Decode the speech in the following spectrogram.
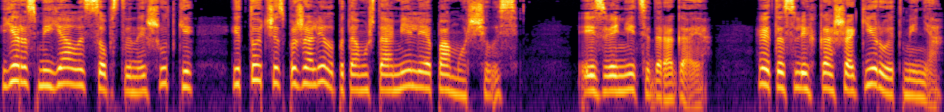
Я рассмеялась собственной шутке — и тотчас пожалела, потому что Амелия поморщилась. «Извините, дорогая, это слегка шокирует меня,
